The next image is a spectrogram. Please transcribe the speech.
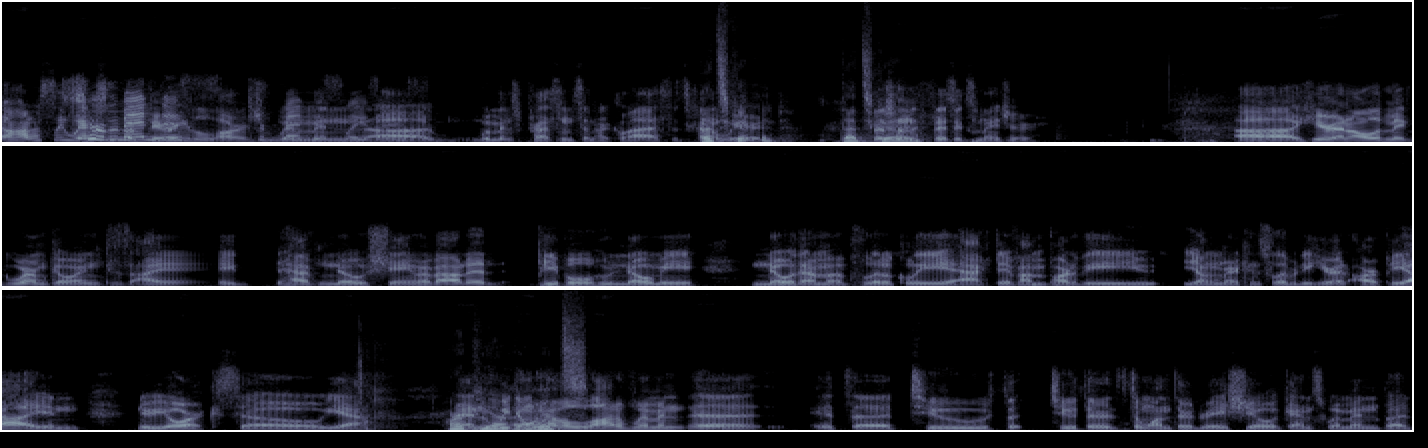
honestly, we actually have a very large women uh, women's presence in our class. It's kind of weird. good. That's especially in good. the physics major. Uh, here, and I'll admit where I'm going because I have no shame about it. People who know me know that I'm politically active. I'm part of the Young Americans for Liberty here at RPI in New York. So yeah, and we don't have a lot of women. Uh, it's a two th- two thirds to one third ratio against women, but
